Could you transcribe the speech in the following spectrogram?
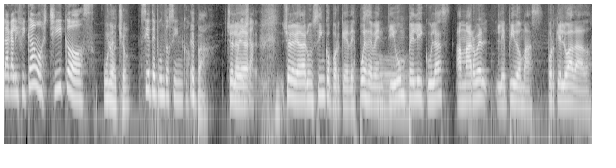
La calificamos, chicos. Un 8. 7.5. Epa. Yo le, voy a, yo le voy a dar un 5 porque después de 21 Oh. películas, a Marvel le pido más. Porque lo ha dado.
